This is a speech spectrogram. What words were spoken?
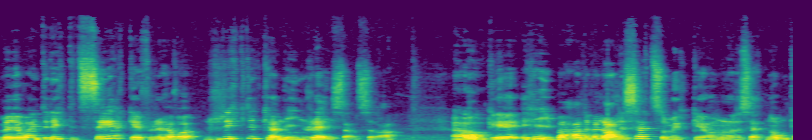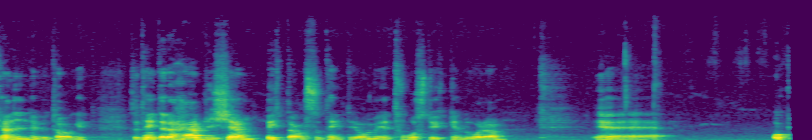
Men jag var inte riktigt säker för det här var riktigt kaninrace alltså. Va? Ja. Och eh, Hiba hade väl aldrig sett så mycket om hon hade sett någon kanin överhuvudtaget. Så tänkte jag det här blir kämpigt alltså tänkte jag med två stycken då. då. Eh, och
